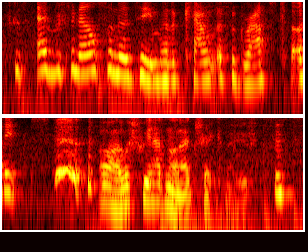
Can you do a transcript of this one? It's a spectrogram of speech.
It's because everything else on her team had a counter for grass types. Oh, I wish we had an electric move.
